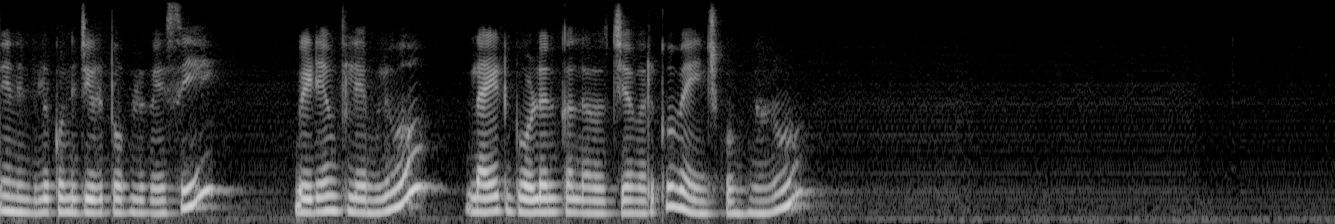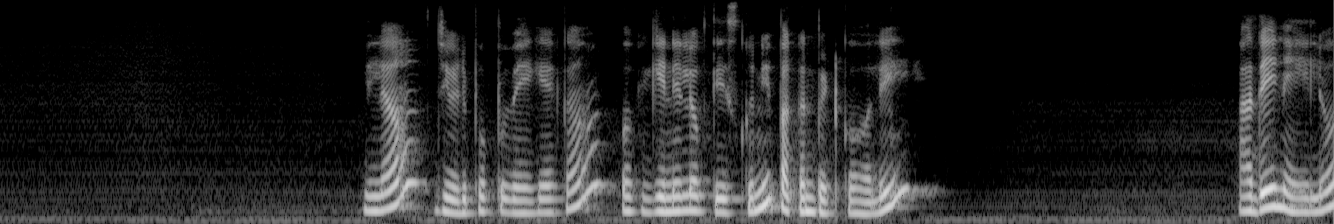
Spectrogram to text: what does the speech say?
నేను ఇందులో కొన్ని జీడిపప్పులు వేసి మీడియం ఫ్లేమ్లో లైట్ గోల్డెన్ కలర్ వచ్చే వరకు వేయించుకుంటున్నాను. ఇలా జీడిపప్పు వేగాక ఒక గిన్నెలోకి తీసుకుని పక్కన పెట్టుకోవాలి. అదే నెయ్యిలో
